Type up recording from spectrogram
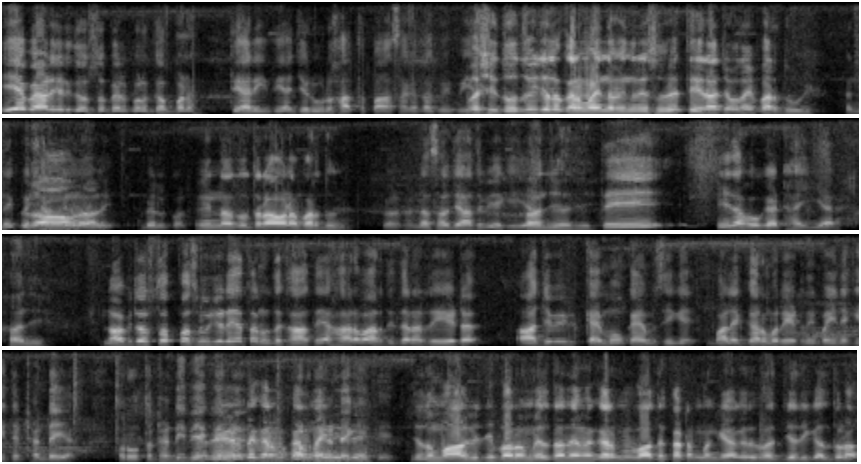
ਇਹ ਬੈੜ ਜਿਹੜੀ ਦੋਸਤੋ ਬਿਲਕੁਲ ਗੱਬਣ ਤਿਆਰੀ ਤੇ ਆ ਜਰੂਰ ਹੱਥ ਪਾ ਸਕਦਾ ਕੋਈ ਵੀ ਵਸ਼ੀ ਦੁੱਧ ਵੀ ਚਲੋ ਕਰਮਾਂ ਦੀ ਨਵੀਂ ਨਵੀਂ ਸੂਏ 13 14 ਹੀ ਭਰ ਦੂਗੀ। ਨਹੀਂ ਕੋਈ ਸ਼ੱਕ ਨਹੀਂ। ਬਿਲਕੁਲ। ਇੰਨਾ ਤੋਂ ਤਰਾ ਹੋਣਾ ਭਰ ਦੂਗੀ। ਨਸਲ ਜਾਤ ਵੀ ਹੈਗੀ ਆ। ਹਾਂਜੀ ਹਾਂਜੀ। ਤੇ ਇਹਦਾ ਹੋ ਗਿਆ 28000 ਹਾਂਜੀ। ਲਓ ਵੀ ਦੋਸਤੋ ਪਸ਼ੂ ਜਿਹੜੇ ਆ ਤੁਹਾਨੂੰ ਦਿਖਾਤੇ ਆ ਹਰ ਵਾਰ ਦੀ ਤਰ੍ਹਾਂ ਰੇਟ ਅੱਜ ਵੀ ਕੈਮੋ ਕੈਮ ਸੀਗੇ ਬਾਲੇ ਗਰਮ ਰੇਟ ਨਹੀਂ ਪਈ ਨੇ ਕੀਤੇ ਠੰਡੇ ਆ। ਰੁੱਤ ਠੰਡੀ ਵੇਖ ਕੇ ਰੇਟ ਤੇ ਗਰਮ ਕਰਨਾ ਹੀ ਨਹੀਂ ਕੀਤੇ। ਸੀ। ਜਦੋਂ ਮਾਲ ਵੀ ਜੀ ਬਾਹਰੋਂ ਮਿਲਦਾ ਤੇ ਮੈਂ ਗਰਮ ਵੱਧ ਘੱਟ ਮੰਗਿਆ ਕਿ ਜਦੀ ਗੱਲ ਥੋੜਾ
